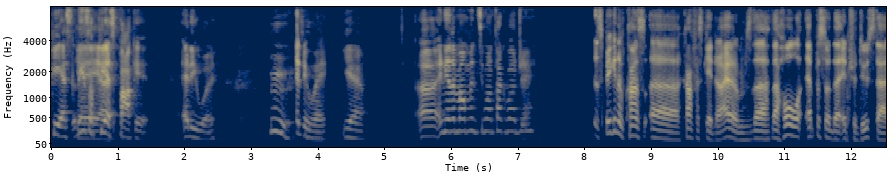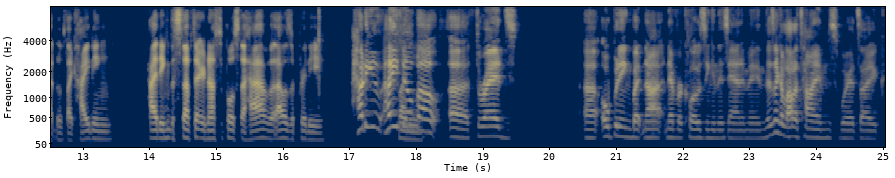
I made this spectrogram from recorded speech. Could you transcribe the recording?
PS. I think Yeah, it's a yeah, yeah. PS Pocket. Anyway. Whew. Anyway, Yeah. Uh, any other moments you want to talk about, Jay? speaking of cons- uh, confiscated items, the the whole episode that introduced that of like hiding, hiding the stuff that you're not supposed to have. That was a pretty How do you how do you feel about uh threads uh opening but not never closing in this anime? There's like a lot of times where it's like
